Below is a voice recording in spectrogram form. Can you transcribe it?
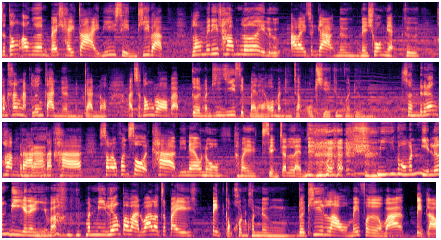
จะต้องเอาเงินไปใช้จ่ายหนี้สินที่แบบ เราไม่ได้ทำเลยหรืออะไรสักอย่างหนึ่งในช่วงเนี้ยคือค่อนข้างหนักเรื่องการเงินเหมือนกันเนาะอาจจะต้องรอแบบเกินวันที่ 20 ไปแล้วว่ามันถึงจะโอเคขึ้นกว่าเดิมส่วนเรื่องความรักความรักนะคะสำหรับคนโสดค่ะ มีแนวโน้มทำไมเสียงจันแหลนมีเพราะมันมีเรื่องดีอะไรอย่างงี้ป่ะมันมีเรื่องประมาณว่าเราจะไป ติดกับคนคนหนึ่งโดยที่เราไม่เฟิร์มว่าติดแล้ว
